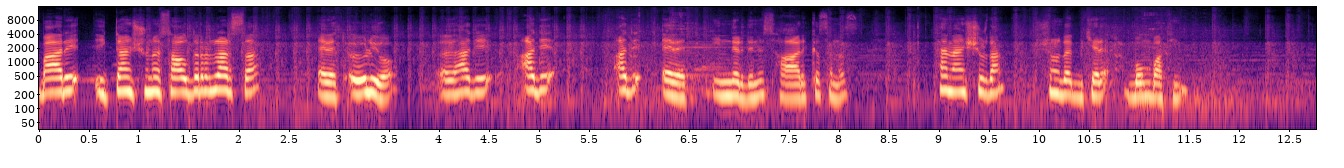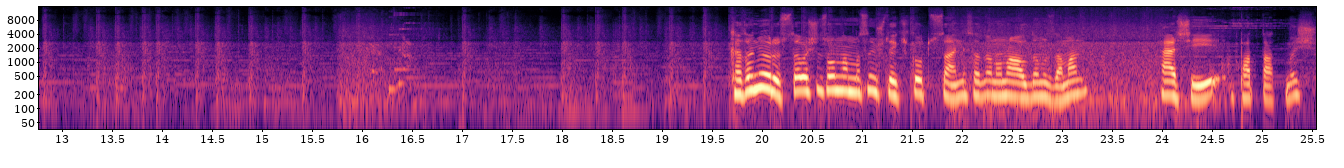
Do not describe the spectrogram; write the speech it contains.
Bari ilkten şuna saldırırlarsa evet ölüyor. Ee, hadi hadi hadi evet indirdiniz harikasınız. Hemen şuradan şunu da bir kere bomba atayım. Kazanıyoruz. Savaşın sonlanmasına 3 dakika 30 saniye. Zaten onu aldığımız zaman her şeyi patlatmış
